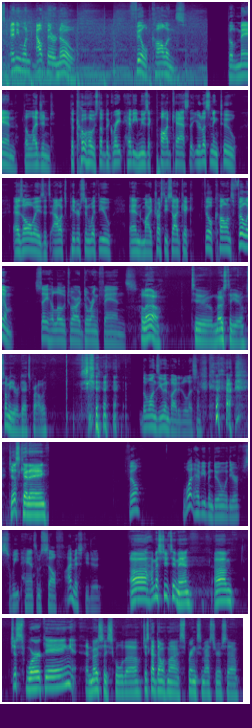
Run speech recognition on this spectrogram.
Does anyone out there know Phil Collins, the man, the legend, the co host of the great heavy music podcast that you're listening to? As always, it's Alex Peterson with you and my trusty sidekick, Phil Collins. Philium, say hello to our adoring fans. Hello to most of you. Some of you are dicks, probably. The ones you invited to listen. Just kidding. Phil, what have you been doing with your sweet, handsome self? I missed you, dude. Uh, I missed you too, man. Um, just working and mostly school though. Just got done with my spring semester, so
